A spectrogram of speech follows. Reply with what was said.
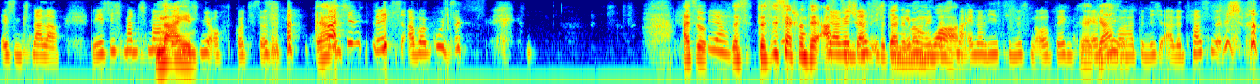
ist ein Knaller. Lese ich manchmal. Nein. Ich mir, oh Gott, ist das Ehrlich? peinlich, aber gut. also, Ja. das, das ist ja schon der erste Ja, wenn Schritt das, für deine denke immer, wenn das mal Memoiren. einer liest, die müssen auch denken, Ja, ey, geil. Mama hatte nicht alle Tassen im Schrank.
